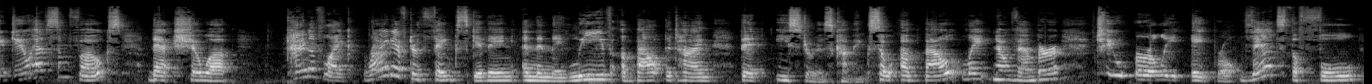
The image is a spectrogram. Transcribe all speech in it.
you do have some folks that show up kind of like right after Thanksgiving, and then they leave about the time that Easter is coming. So about late November to early April. That's the full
